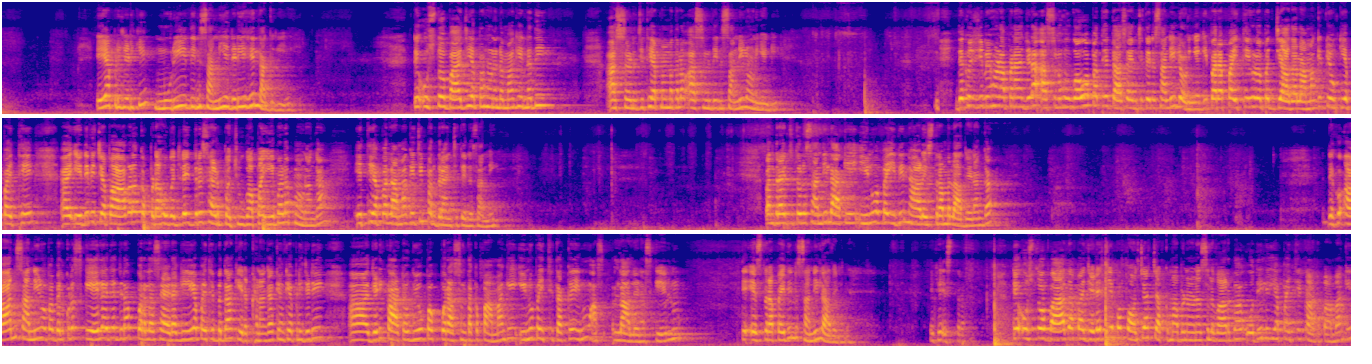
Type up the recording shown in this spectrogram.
ਇਹ ਆਪਣੀ ਜਿਹੜੀ ਕਿ ਮੂਰੀ ਦੀ ਨਿਸ਼ਾਨੀ ਹੈ ਜਿਹੜੀ ਇਹ ਲੱਗ ਗਈ ਹੈ। ਤੇ ਉਸ ਤੋਂ ਬਾਅਦ ਜੀ ਆਪਾਂ ਹੁਣ ਲਵਾਂਗੇ ਇਹਨਾਂ ਦੀ ਆਸਣ ਜਿੱਥੇ ਆਪਾਂ ਮਤਲਬ ਆਸਣ ਦੀ ਨਿਸ਼ਾਨੀ ਲਾਉਣੀ ਹੈਗੀ। ਦੇਖੋ ਜੀ ਜਿਵੇਂ ਹੁਣ ਆਪਣਾ ਜਿਹੜਾ ਆਸਣ ਹੋਊਗਾ ਉਹ ਆਪਾਂ ਇੱਥੇ 10 ਇੰਚ ਤੇ ਨਿਸ਼ਾਨੀ ਲਾਉਣੀ ਹੈਗੀ ਪਰ ਆਪਾਂ ਇੱਥੇ ਹੁਣ ਆਪਾਂ ਜ਼ਿਆਦਾ ਲਾਵਾਂਗੇ ਕਿਉਂਕਿ ਆਪਾਂ ਇੱਥੇ ਅਹ, ਇਹਦੇ ਵਿੱਚ ਆਪਾਂ ਆਹ ਵਾਲਾ ਕੱਪੜਾ ਹੋਊਗਾ ਜਿਹੜਾ ਇਧਰ ਸਾਈਡ ਪਚੂਗਾ ਆਪਾਂ ਇਹ ਵਾਲਾ ਪਾਉਣਾਗਾ। ਇੱਥੇ ਆਪਾਂ ਲਾਵਾਂਗੇ ਜੀ 15 ਇੰਚ ਤੇ ਨਿਸ਼ਾਨੀ। 15 ਇੰਚ ਤੋਂ ਨਿਸ਼ਾਨੀ ਲਾ ਕੇ ਇਹਨੂੰ ਆਪਾਂ ਇਹਦੇ ਨਾਲ ਇਸ ਤਰ੍ਹਾਂ ਮਿਲਾ ਦੇਣਾਗਾ। ਦੇਖੋ ਆ ਨਿਸ਼ਾਨੀ ਨੂੰ ਆਪਾਂ ਬਿਲਕੁਲ ਸਕੇਲ ਹੈ ਜਿਹੜਾ ਉੱਪਰਲਾ ਸਾਈਡ ਹੈਗੀ, ਇਹ ਆਪਾਂ ਇੱਥੇ ਵਧਾ ਕੇ ਰੱਖਣਾਗਾ, ਕਿਉਂਕਿ ਆਪਣੀ ਜਿਹੜੀ ਜਿਹੜੀ ਕਾਟ ਹੋਗੀ ਉਹ ਆਪਾਂ ਉੱਪਰ ਆਸਣ ਤੱਕ ਪਾਵਾਂਗੇ। ਇਹਨੂੰ ਆਪਾਂ ਇੱਥੇ ਤੱਕ ਇਹਨੂੰ ਆਸ- ਲਾ ਲੈਣਾ ਸਕੇਲ ਨੂੰ। ਤੇ ਇਸ ਤਰ੍ਹਾਂ ਆਪਾਂ ਇਹਦੀ ਨਿਸ਼ਾਨੀ ਲਾ ਦੇਣੀ ਹੈ। ਦੇਖੋ, ਇਸ ਤਰ੍ਹਾਂ। ਤੇ ਉਸ ਤੋਂ ਬਾਅਦ ਆਪਾਂ ਜਿਹੜੇ ਕਿ ਆਪਾਂ ਪਹੁੰਚਿਆ ਚੱਕਮਾ ਬਣਾਉਣਾ ਸਲਵਾਰ ਦਾ, ਉਹਦੇ ਲਈ ਆਪਾਂ ਇੱਥੇ ਕਾਟ ਪਾਵਾਂਗੇ।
